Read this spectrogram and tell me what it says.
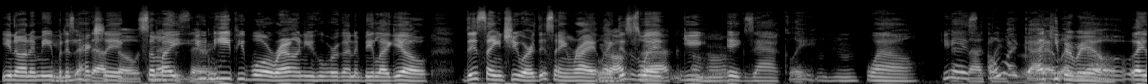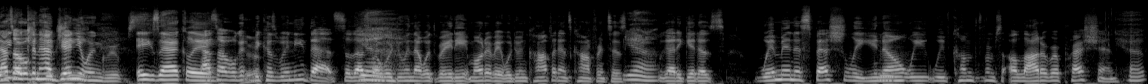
You know what I mean? You but it's need that, actually. It's somebody, you need people around you who are going to be like, yo, this ain't you or this ain't right. You're like, this off is what you, Uh-huh. exactly. Wow. You guys, Exactly. oh my God. I keep it real. Like, That's we why we're gonna have genuine groups. Exactly. That's why we're gonna, Yeah. because we need that. So that's Yeah. why we're doing that with Radiate Motivate. We're doing confidence conferences. Yeah. we got to get us women, especially. You know, we we've come from a lot of repression. Mm. Yep.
